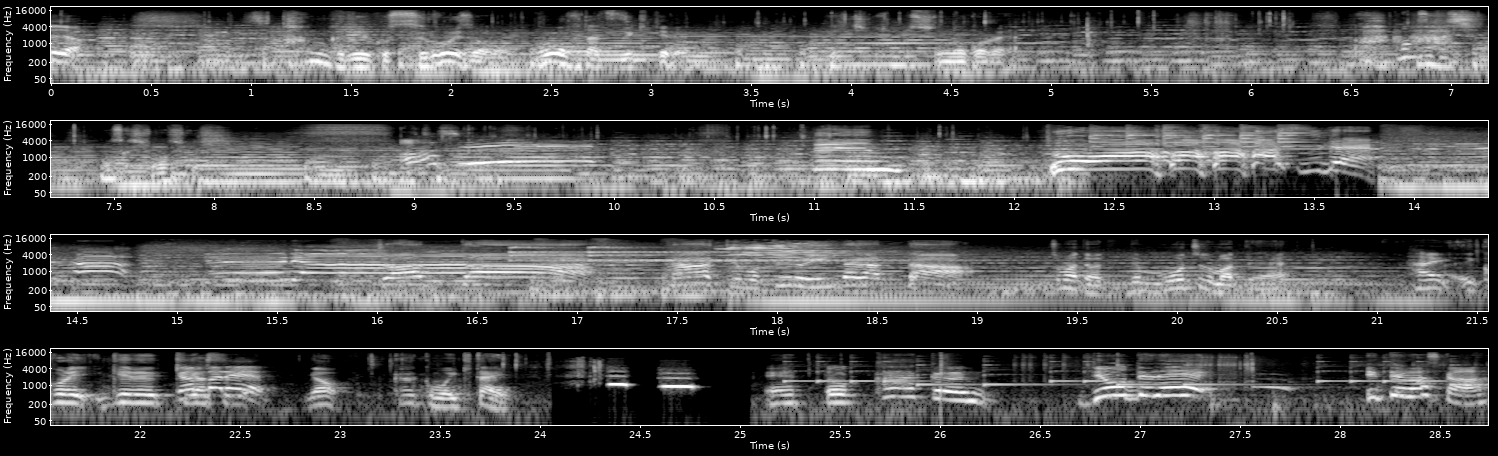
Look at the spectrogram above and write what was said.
ょちょ。ちょタングリュウコすごいぞ。もう2つできてる。えちょっとどうすんのこれ。ああもう少しもう少し。惜しい。うわーすげえ。終了。ちょっとカーキもトゥル言いたかった。ちょっと待って待ってでももうちょっと待って。ねはい。これいける気がする。頑張れ。がカーキも行きたい。えっとカー君両手でいってますか？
